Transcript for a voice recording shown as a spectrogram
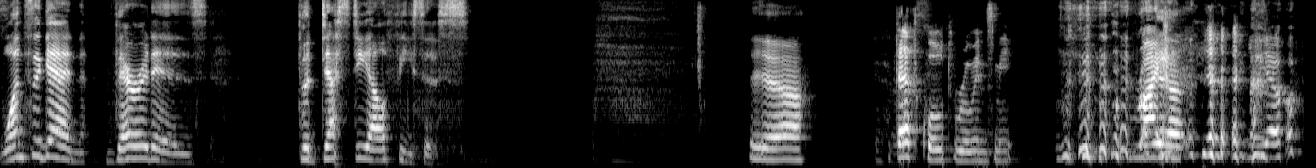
Once again, there it is. The Destiel thesis. Yeah. That quote ruins me. right? yep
